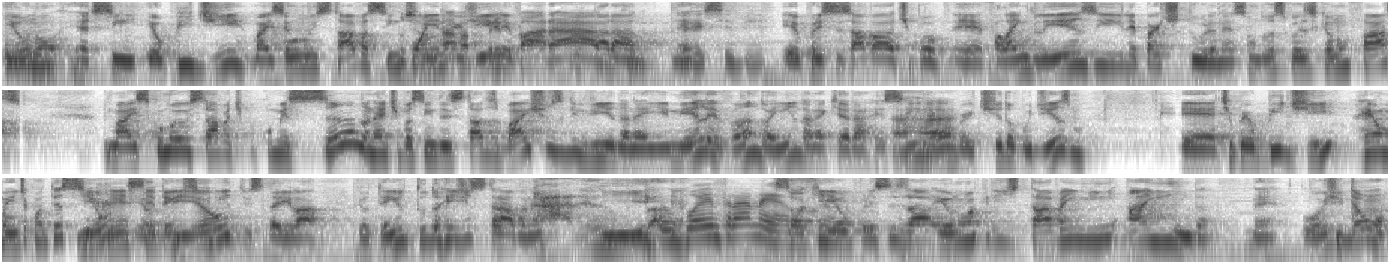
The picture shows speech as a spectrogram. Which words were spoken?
Eu hum. não, assim, eu pedi, mas eu não estava assim Você com a energia preparado, preparado né? receber. Eu precisava, tipo, é, falar inglês e ler partitura, né? São duas coisas que eu não faço. Mas como eu estava, tipo, começando, né, tipo assim, dos estados baixos de vida, né, e me elevando ainda, né, que era recém-convertido ao budismo, É, tipo, eu pedi, realmente aconteceu. E. Eu tenho escrito isso daí lá. Eu tenho tudo registrado, né? Caramba! E- Eu vou entrar nessa. Só que eu precisava, eu não acreditava em mim ainda, né? Hoje Então,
